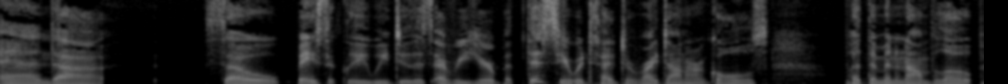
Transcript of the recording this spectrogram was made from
And uh, so basically, we do this every year, but this year we decided to write down our goals, put them in an envelope,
